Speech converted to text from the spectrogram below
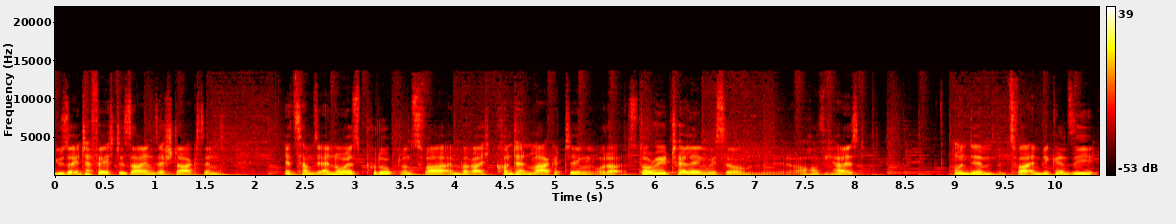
User-Interface-Design sehr stark sind. Jetzt haben sie ein neues Produkt und zwar im Bereich Content Marketing oder Storytelling, wie es so äh, häufig heißt. Und ähm, zwar entwickeln sie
